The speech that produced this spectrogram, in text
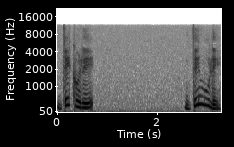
Décoller. Démouler.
